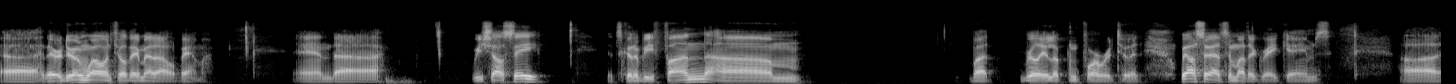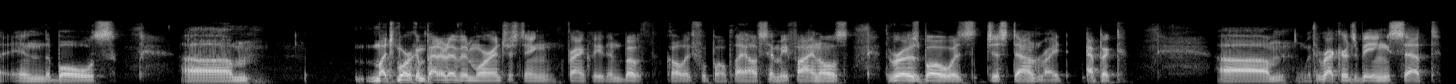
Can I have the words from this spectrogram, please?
uh, they were doing well until they met Alabama. And uh, we shall see. It's going to be fun. Um, but really looking forward to it. We also had some other great games uh, in the bowls. Um, much more competitive and more interesting, frankly, than both college football playoff semifinals. The Rose Bowl was just downright epic, um, with records being set,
